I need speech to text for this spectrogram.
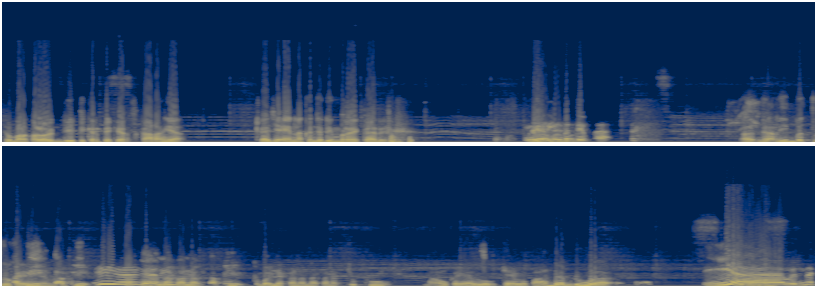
cuman kalau dipikir-pikir sekarang ya kayaknya enakan jadi mereka deh. Nggak Kenapa ribet ya pak? Eh, Nggak ribet loh Tapi kayaknya. loh. tapi Iya. tapi anak-anak tapi kebanyakan anak-anak cupu mau kayak lo kayak lo pada berdua. Iya Ya, bener.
